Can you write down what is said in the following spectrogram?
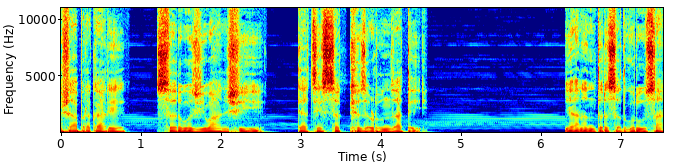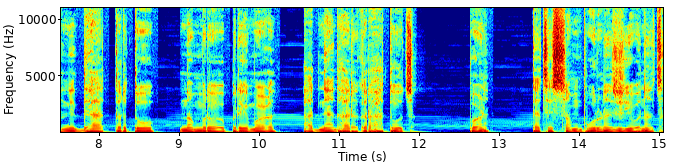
अशा प्रकारे सर्व जीवांशी त्याचे सख्य जडून जाते. यानंतर सद्गुरू सान्निध्यात तर तो नम्र प्रेमळ आज्ञाधारक राहतोच पण त्याचे संपूर्ण जीवनच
